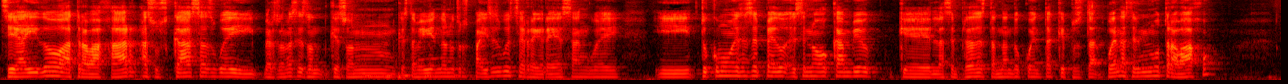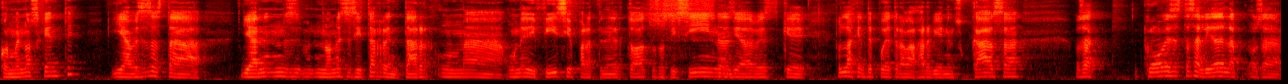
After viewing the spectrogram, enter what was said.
se ha ido a trabajar a sus casas, güey. Y personas que son, que son, que están viviendo en otros países, güey, se regresan, güey. Y tú cómo ves ese pedo, ese nuevo cambio que las empresas están dando cuenta que pues está- pueden hacer el mismo trabajo con menos gente y a veces hasta ya no necesitas rentar una, un edificio para tener todas tus oficinas, ya ves que pues la gente puede trabajar bien en su casa. O sea, ¿cómo ves esta salida de la, o sea,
